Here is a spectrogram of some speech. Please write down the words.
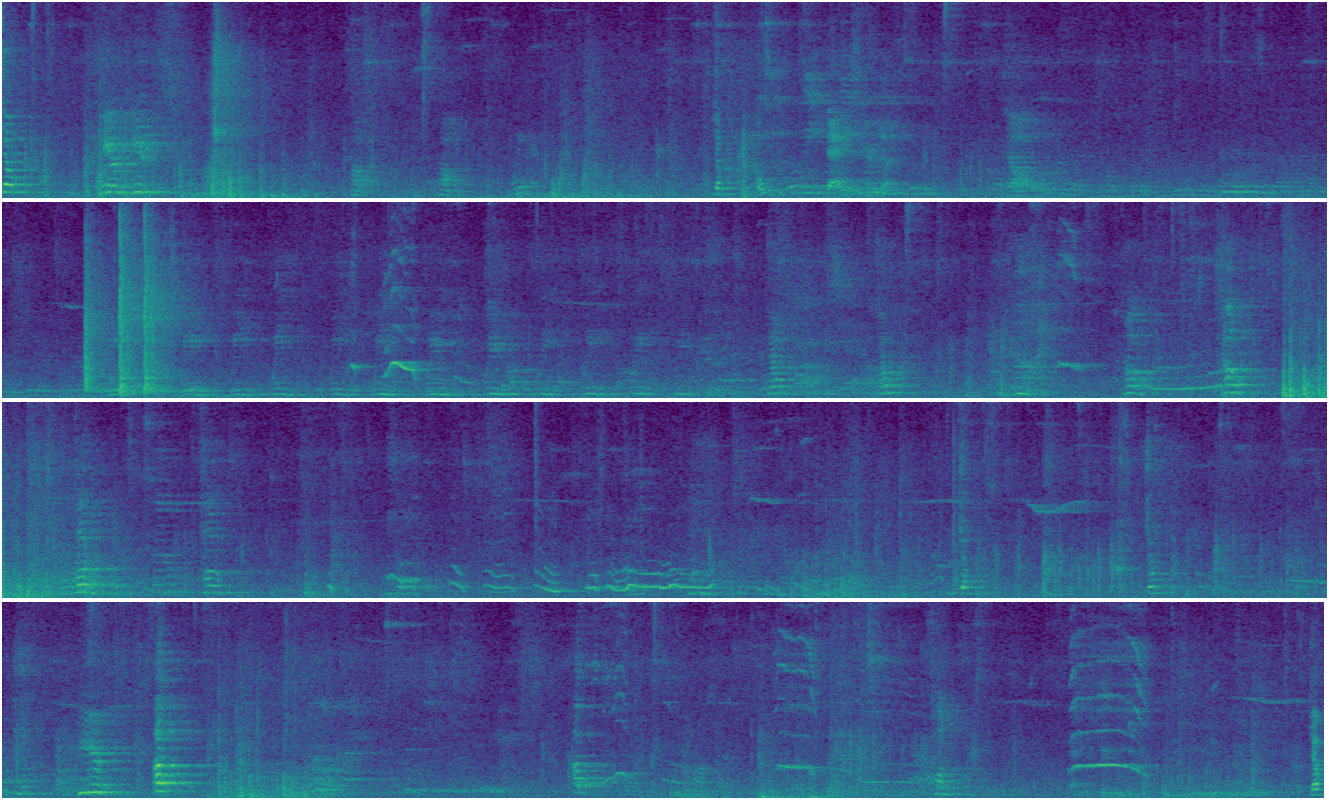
Jump. Here, here. Come, come. Jump. Oh, daddy screwed up. Chấp.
